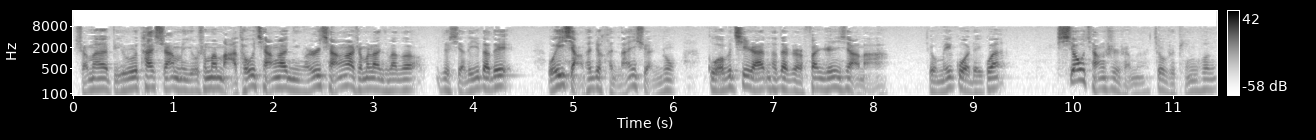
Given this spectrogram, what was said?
什么？比如他上面有什么马头墙啊、女儿墙啊，什么乱七八糟，就写了一大堆。我一想，他就很难选中。果不其然，他在这儿翻身下马，就没过这关。萧墙是什么呢？就是屏风。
